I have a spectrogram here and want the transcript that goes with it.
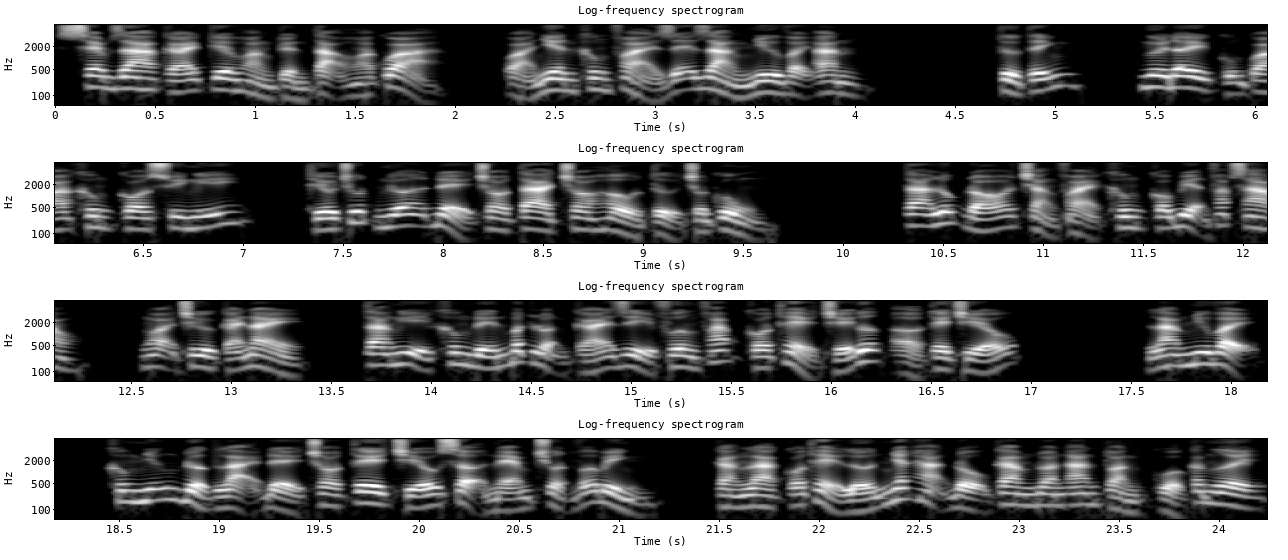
xem ra cái kia hoàng tuyển tạo hóa quả, quả nhiên không phải dễ dàng như vậy ăn. Tử tĩnh, ngươi đây cũng quá không có suy nghĩ, thiếu chút nữa để cho ta cho hầu tử trôn cùng. Ta lúc đó chẳng phải không có biện pháp sao, ngoại trừ cái này, ta nghĩ không đến bất luận cái gì phương pháp có thể chế ước ở tê chiếu. Làm như vậy, không những được lại để cho tê chiếu sợ ném chuột vỡ bình, càng là có thể lớn nhất hạn độ cam đoan an toàn của các ngươi,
